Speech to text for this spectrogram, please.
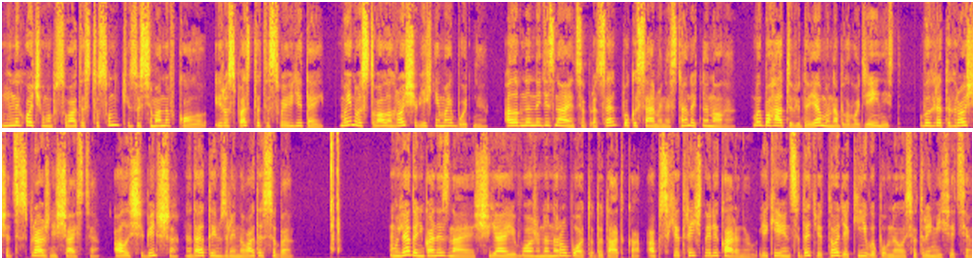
Ми не хочемо псувати стосунки з усіма навколо і розпестити своїх дітей. Ми інвестували гроші в їхнє майбутнє, але вони не дізнаються про це, поки самі не стануть на ноги. Ми багато віддаємо на благодійність. Виграти гроші це справжнє щастя, але ще більше не дати їм зруйнувати себе. Моя донька не знає, що я її вожу не на роботу до татка, а психіатричну лікарню, в якій він сидить відтоді, як їй виповнилося три місяці.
